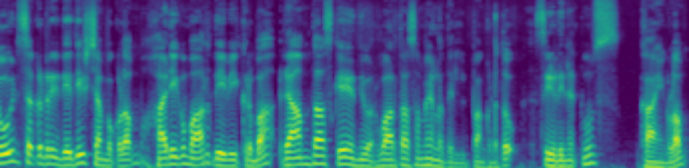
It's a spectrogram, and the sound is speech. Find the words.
joint secretary Ratheesh Champakulam Harikumar Devikripa Ramdas K എന്നിവർ വാർത്താസമ്മേളനത്തിൽ പങ്കെടുത്തു. C D net news Kayamkulam.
